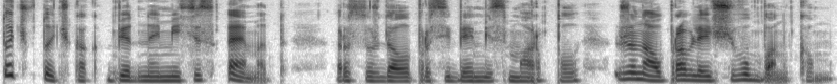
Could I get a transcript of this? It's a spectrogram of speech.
точь-в-точь, точь, как бедная миссис Эммет, рассуждала про себя мисс Марпл, жена управляющего банком.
